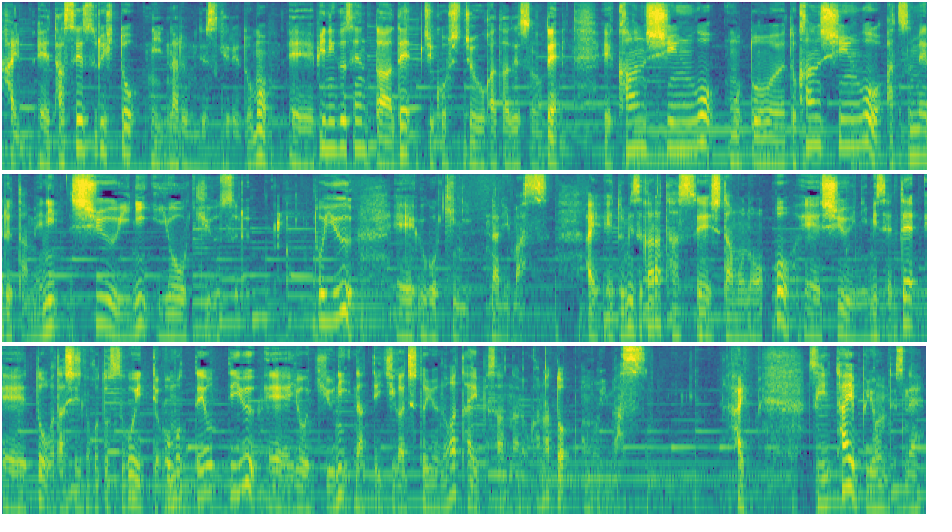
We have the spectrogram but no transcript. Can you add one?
はい、えー、達成する人になるんですけれども、え、フィーリングセンターで自己主張型ですので、え、関心を元、えーと、関心を集めるために周囲に要求するという、えー、動きになります。はいえーと、自ら達成したものを、えー、周囲に見せて、えーと、私のことすごいって思ってよっていう、えー、要求になっていきがちというのがタイプ3なのかなと思います。はい、次タイプ4ですね、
